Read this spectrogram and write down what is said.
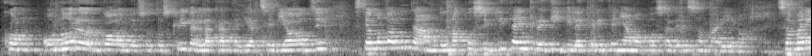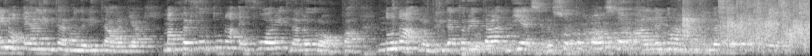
con onore e orgoglio sottoscrivere la Carta di Arcevia oggi, stiamo valutando una possibilità incredibile che riteniamo possa avere San Marino. San Marino è all'interno dell'Italia, ma per fortuna è fuori dall'Europa, non ha l'obbligatorietà di essere sottoposto alle normative europee.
